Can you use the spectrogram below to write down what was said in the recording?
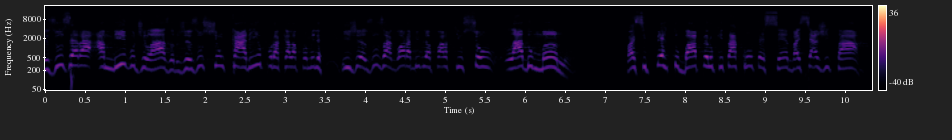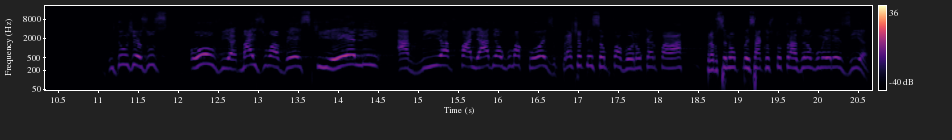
Jesus era amigo de Lázaro, Jesus tinha um carinho por aquela família, e Jesus agora a Bíblia fala que o seu lado humano vai se perturbar pelo que está acontecendo, vai se agitar. Então Jesus ouve mais uma vez que ele havia falhado em alguma coisa. Preste atenção, por favor, não quero falar para você não pensar que eu estou trazendo alguma heresia.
